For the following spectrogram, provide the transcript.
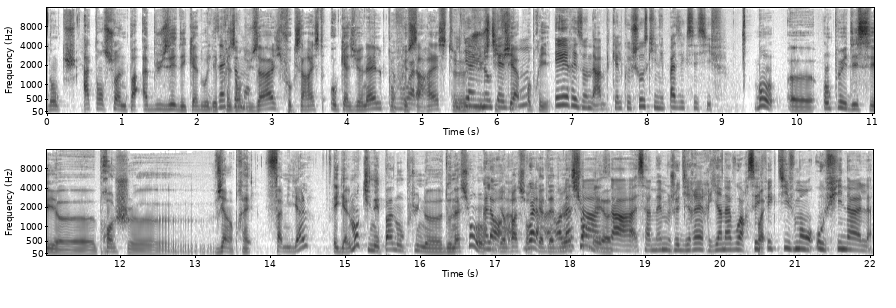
Donc attention à ne pas abuser des cadeaux et des présents d'usage. Il faut que ça reste occasionnel pour que ça reste justifié, approprié. Et raisonnable, quelque chose qui n'est pas excessif. Bon, euh, on peut aider ses euh, proches euh, via un prêt familial également, qui n'est pas non plus une donation. On reviendra sur le cas de la donation. ça, mais ça, ça, même, je dirais, rien à voir. C'est effectivement, au final,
